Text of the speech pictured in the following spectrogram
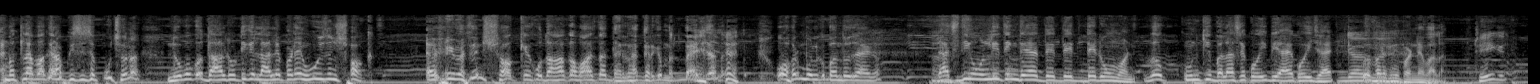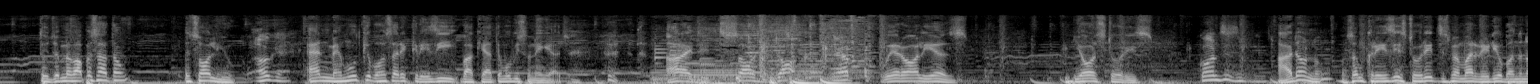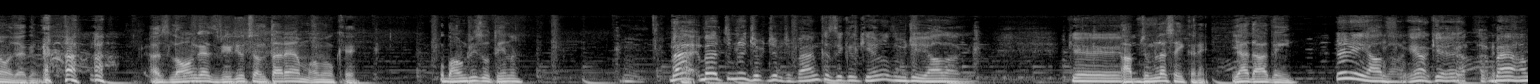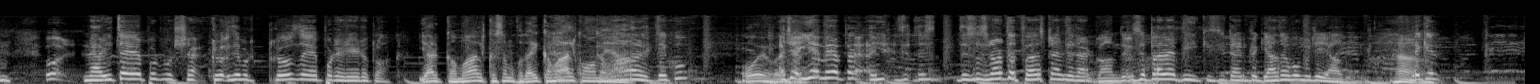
मतलब अगर आप किसी से पूछो ना लोगों को दाल रोटी के लाले पड़े who is in shock everyone in shock के खुदा का वास्ता धरना करके मत बैठ जाना और मुल्क बंद हो जाएगा। That's the only thing they don't want वो उनकी बला से कोई भी आए कोई जाए कोई फ़र्क नहीं पड़ने वाला। ठीक है। तो जब मैं वापस आता हूँ it's all you okay and Mahmood के बहुत सारे क्रेजी वाकयात हैं वो भी सुनेंगे आज। Alright ji so dog where all years your stories कौन सी I don't know some crazy story जिसमें हमारा रेडियो बंद ना हो जाए कहीं। एज लॉन्ग एज रेडियो चलता रहे हम हम ओके वो बाउंड्रीज होती है ना। मैं मैं तुमने जब जब जापान का ज़िक्र किया ना तो मुझे याद आ गया कि आप जुमला सही करें। याद आ गई। नहीं नहीं याद आ गया कि मैं हम वो Narita airport would they would close the airport at 8 o'clock यार कमाल कसम खुदाई कमाल कौन है यार। देखो। ओए होए अच्छा ये मेरा this is not the first time that I gone पहले भी किसी टाइम पे गया था वो मुझे याद नहीं हाँ। लेकिन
